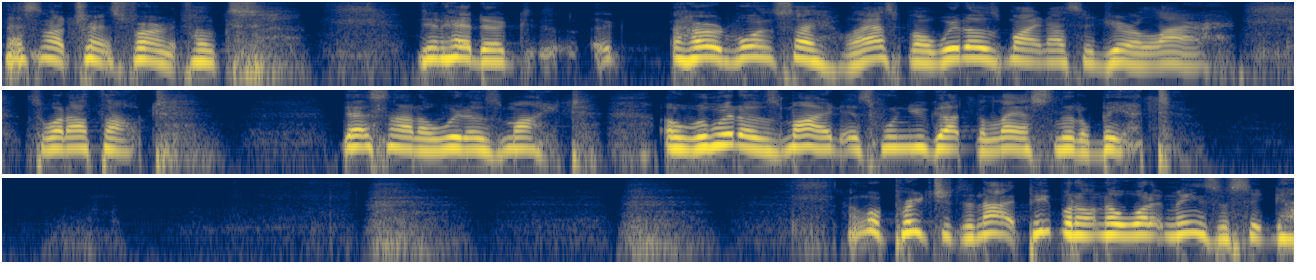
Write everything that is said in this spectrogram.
That's not transferring it, folks. Then had to. Uh, I heard one say, "Well, that's my widow's mite," and I said, "You're a liar." That's what I thought. That's not a widow's mite. a widow's mite is when you got the last little bit. I'm going to preach it tonight. People don't know what it means to seek God.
